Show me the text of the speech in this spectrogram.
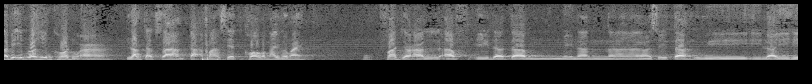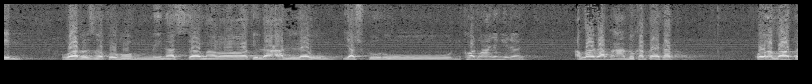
นบีอิบราฮิมขอดุอา หลังจากสร้างกะบาเสร็จขอว่าไงรู้ไหมฟาจัลอัฟอิดะตัมมินันนาสิตะฮวีอิลัยฮิมวารซุกฮุมมินัสสมารติละอัลลอมยัชกุรูนขอดุอาอย่างนี้เลยอัลลอฮ์รับอาดูคำแปลครับ อ้อัลลอฮ์จ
